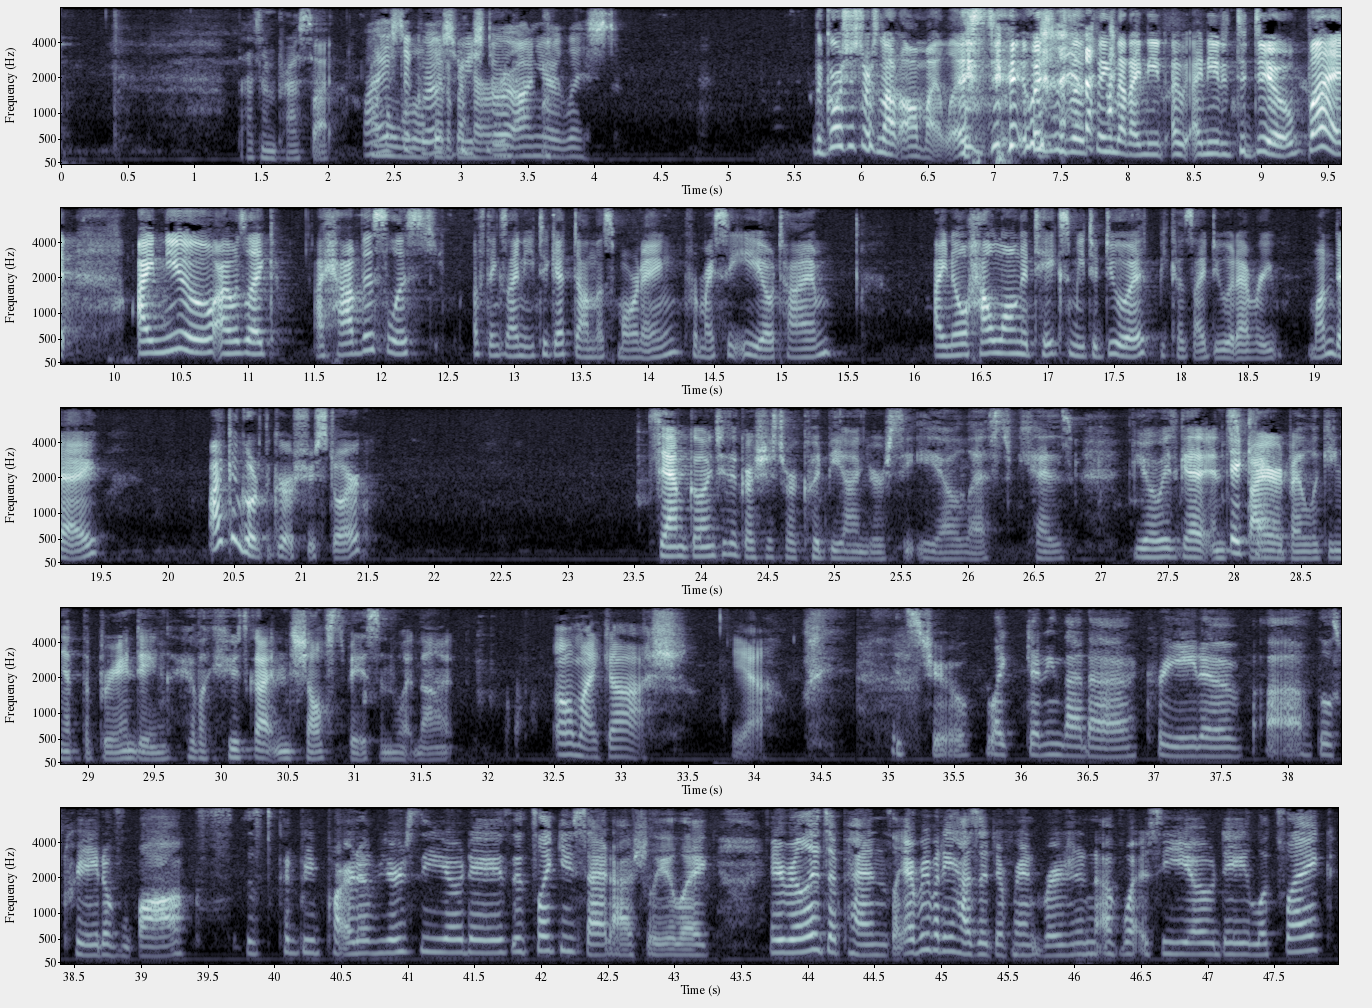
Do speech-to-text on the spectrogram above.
That's impressive. But Why is the grocery store on your list? the grocery store's not on my list. it was just a thing that I need I, I needed to do. But I knew I was like, I have this list of things I need to get done this morning for my CEO time. I know how long it takes me to do it because I do it every Monday. I can go to the grocery store. Sam, going to the grocery store could be on your CEO list because you always get inspired by looking at the branding, like who's gotten shelf space and whatnot. Oh my gosh. Yeah. It's true. Like getting that uh creative uh those creative walks this could be part of your CEO days. It's like you said, Ashley, like it really depends. Like everybody has a different version of what a CEO day looks like.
